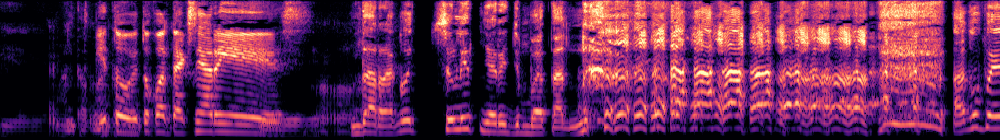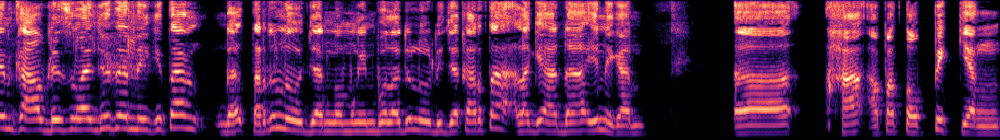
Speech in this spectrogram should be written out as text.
Iya, iya, mantap. Gitu, itu konteksnya, Riz. Bentar aku sulit nyari jembatan. aku pengen ke update selanjutnya nih. Kita nggak tar dulu, jangan ngomongin bola dulu di Jakarta lagi ada ini kan. Eh ha, apa topik yang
